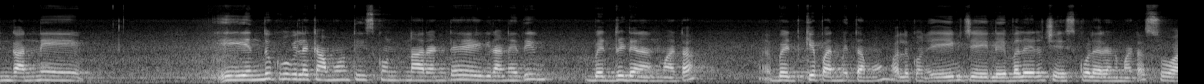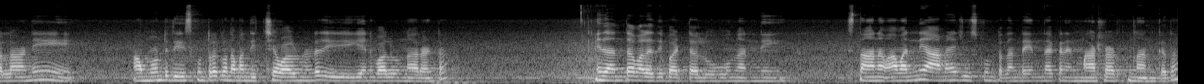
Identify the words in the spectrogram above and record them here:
ఇంకా అన్నీ ఎందుకు వీళ్ళకి అమౌంట్ తీసుకుంటున్నారంటే వీళ్ళనేది బెడ్ రిడెన్ అనమాట బెడ్కే పరిమితము. వాళ్ళు కొంచెం ఏవి చే ఇవ్వలేరు చేసుకోలేరు అనమాట సో అలా అని అమౌంట్ తీసుకుంటారు. కొంతమంది ఇచ్చే వాళ్ళు ఉన్నారు ఇయ్యని వాళ్ళు ఉన్నారంట. ఇదంతా వాళ్ళది బట్టలు అన్నీ. స్నానం అవన్నీ ఆమెనే చూసుకుంటుందంట. ఇందాక నేను మాట్లాడుతున్నాను కదా.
